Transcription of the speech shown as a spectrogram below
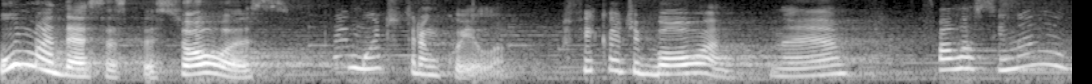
Uma dessas pessoas é muito tranquila, fica de boa, né? Fala assim, não,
